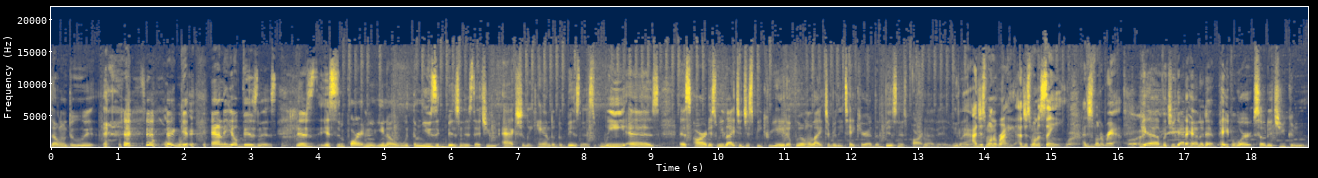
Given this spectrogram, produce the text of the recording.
don't do it. Get, handle your business. There's, it's important, you know, with the music business that you actually handle the business. We as as artists, we like to just be creative. We don't like to really take care of the business part of it. We like, I just want to write. I just want to sing. I just want to rap. Yeah, but you got to handle that paperwork so that you can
